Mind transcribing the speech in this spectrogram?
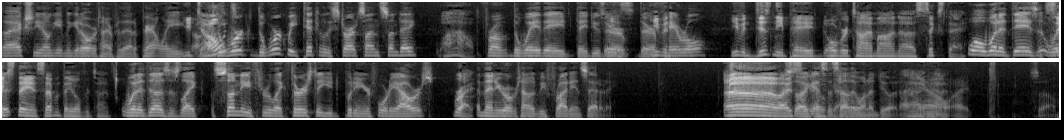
No, actually, you don't even get overtime for that. Apparently, You uh, don't? the work the work week technically starts on Sunday. Wow. From the way they, they do their, Jeez. their even, payroll. Even Disney paid overtime on uh, sixth day. Well, what it days It's what sixth it, day and seventh day overtime. what it does is like Sunday through like Thursday, you'd put in your forty hours, Right. and then your overtime would be Friday and Saturday. Oh, I so see. I guess that's how they want to do it. I, I you know, it. I, so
